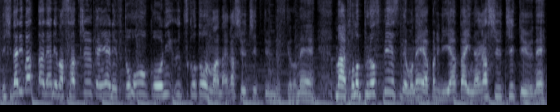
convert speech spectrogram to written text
で、左バッターであれば左中間やレフト方向に打つことを、まあ、流し打ちって言うんですけどね、まあ、このプロスペースでもね、やっぱりリアタイ流し打ちっていうね、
